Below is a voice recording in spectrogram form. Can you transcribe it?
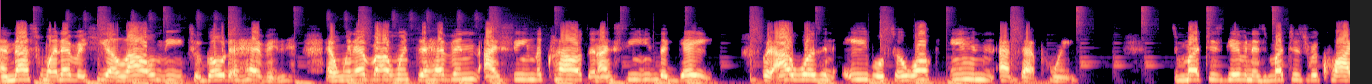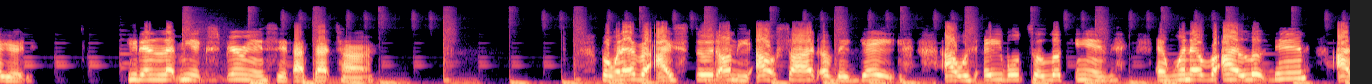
And that's whenever he allowed me to go to heaven. And whenever I went to heaven, I seen the clouds and I seen the gate. But I wasn't able to walk in at that point. As much is given, as much is required. He didn't let me experience it at that time. But whenever I stood on the outside of the gate, I was able to look in. And whenever I looked in, I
